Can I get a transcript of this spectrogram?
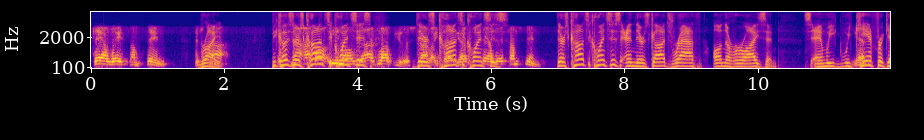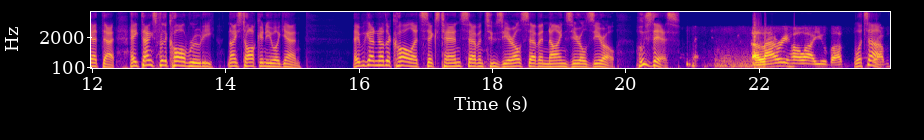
stay away from sin. It's Right. not- because there's not about, you know, consequences. God love you. It's not there's like that. You have to stay consequences. Away from sin. there's consequences and there's God's wrath on the horizon. And we, we Yeah. can't forget that. Hey, thanks for the call, Rudy. Nice talking to you again. Hey, we got another call at 610 720 7900. Who's this? Uh, Larry, how are you, Bob? What's up? Rob?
